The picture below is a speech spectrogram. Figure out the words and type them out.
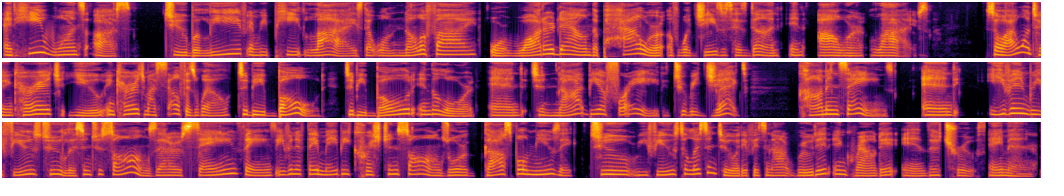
And he wants us to believe and repeat lies that will nullify or water down the power of what Jesus has done in our lives. So I want to encourage you, encourage myself as well, to be bold, to be bold in the Lord and to not be afraid to reject common sayings and even refuse to listen to songs that are saying things, even if they may be Christian songs or gospel music, to refuse to listen to it if it's not rooted and grounded in the truth. Amen.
